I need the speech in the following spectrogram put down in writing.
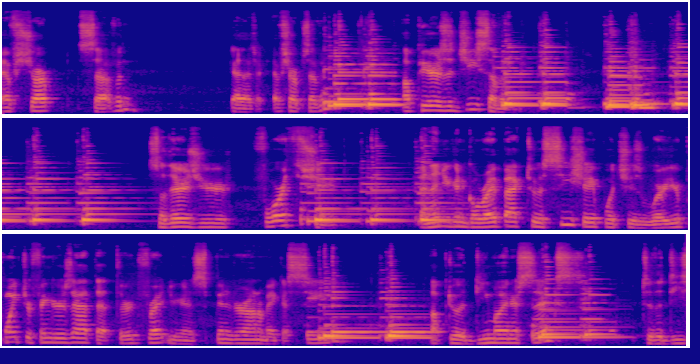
F sharp 7. Yeah, that's right, F sharp 7. Up here is a G7. So there's your fourth shape. And then you're going to go right back to a C shape, which is where your pointer finger is at, that third fret. You're going to spin it around and make a C, up to a D minor 6, to the D,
